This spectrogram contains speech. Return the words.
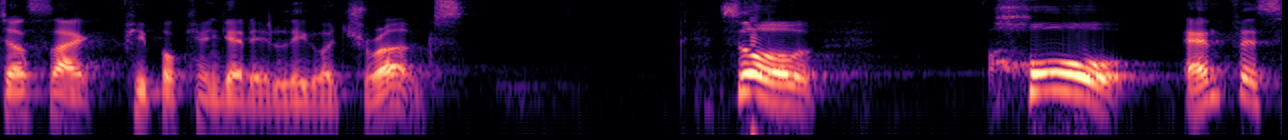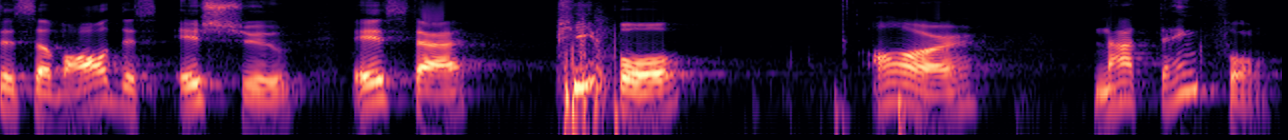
Just like people can get illegal drugs. So, whole emphasis of all this issue is that people are not thankful.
